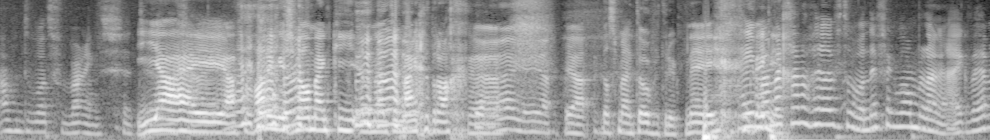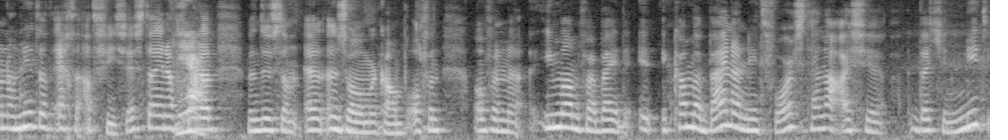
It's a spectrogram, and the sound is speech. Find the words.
af en toe wat verwarrings. te Ja, ja, zijn. verwarring is wel mijn key element in mijn gedrag. eh. ja, ja, ja. ja, dat is mijn tovertruc. Nee, ik Hey, maar we gaan nog heel even terug, want dit vind ik wel belangrijk. We hebben nog niet dat echte advies. Hè? Stel je nou voor dat we dus dan een, een zomerkamp of een, of een eh, iemand waarbij... Ik, ik kan me bijna niet voorstellen als je, dat je niet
